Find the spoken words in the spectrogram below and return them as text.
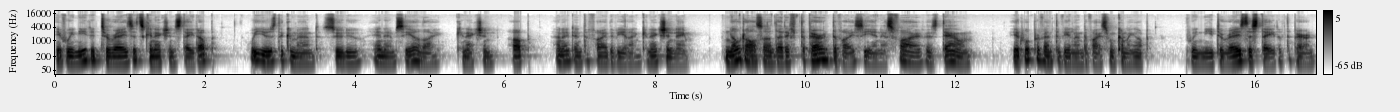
If we needed to raise its connection state up, we use the command sudo nmcli connection up and identify the VLAN connection name. Note also that if the parent device ENS5 is down, it will prevent the VLAN device from coming up. If we need to raise the state of the parent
